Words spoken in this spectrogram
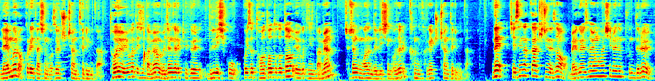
램을 업그레이드 하신 것을 추천드립니다. 더 여유가 되신다면 외장 그래픽을 늘리시고 거기서 더 더 더더 여유가 되신다면 저장 공간을 늘리시는 것을 강력하게 추천드립니다. 네, 제 생각과 기준에서 맥을 사용하시려는 분들을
